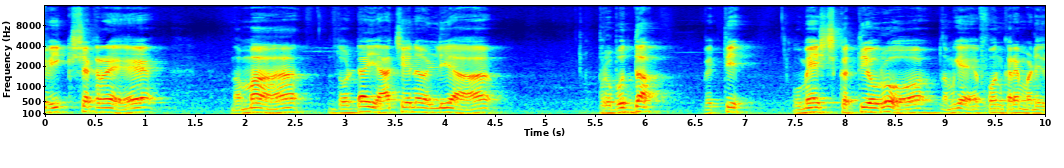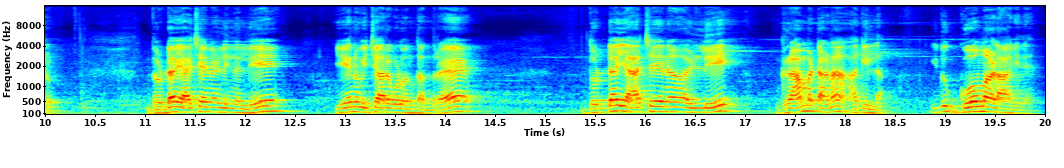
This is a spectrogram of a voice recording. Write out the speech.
ವೀಕ್ಷಕರೇ. ನಮ್ಮ ದೊಡ್ಡ ಯಾಚೇನಹಳ್ಳಿಯ ಪ್ರಬುದ್ಧ ವ್ಯಕ್ತಿ ಉಮೇಶ್ ಕತ್ತಿಯವರು ನಮಗೆ ಫೋನ್ ಕರೆ ಮಾಡಿದರು. ದೊಡ್ಡ ಯಾಚೇನಹಳ್ಳಿನಲ್ಲಿ ಏನು ವಿಚಾರಗಳು ಅಂತಂದರೆ, ದೊಡ್ಡ ಯಾಚೇನಹಳ್ಳಿ ಗ್ರಾಮಠಾಣ ಆಗಿಲ್ಲ. ಇದು ಗೋಮಾಳ ಆಗಿದೆ.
